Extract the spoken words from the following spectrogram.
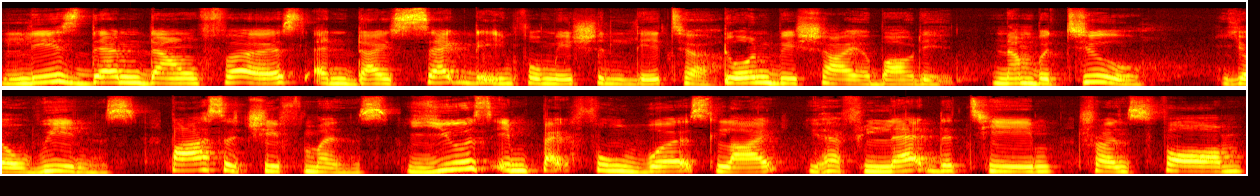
List them down first and dissect the information later. Don't be shy about it. Number two, your wins, past achievements. Use impactful words like you have led the team, transformed,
